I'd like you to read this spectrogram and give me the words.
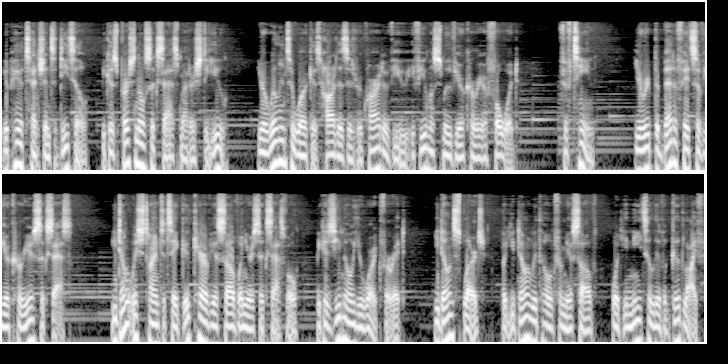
You pay attention to detail because personal success matters to you. You're willing to work as hard as is required of you if you must move your career forward. 15. You reap the benefits of your career success. You don't waste time to take good care of yourself when you're successful because you know you worked for it. You don't splurge, but you don't withhold from yourself what you need to live a good life.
